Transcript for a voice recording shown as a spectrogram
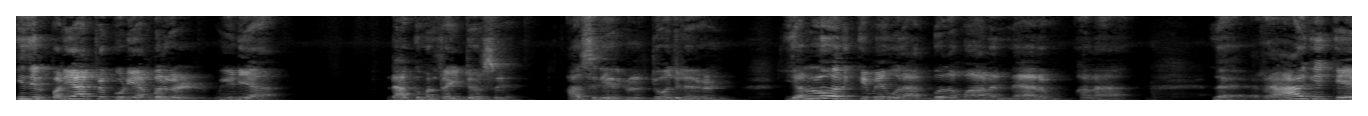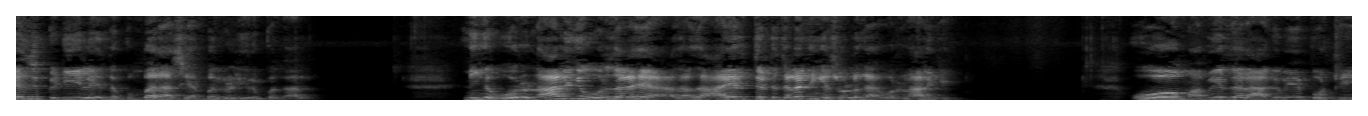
இதில் பணியாற்றக்கூடிய அன்பர்கள் மீடியா டாக்குமெண்ட் ரைட்டர்ஸு ஆசிரியர்கள் ஜோதிடர்கள் எல்லோருக்குமே ஒரு அற்புதமான நேரம். ஆனால் இந்த ராகு கேது பிடியிலே இந்த கும்பராசி அன்பர்கள் இருப்பதால் நீங்கள் ஒரு நாளைக்கு ஒரு தடவை அதாவது ஆயிரத்தி எட்டு தடவை நீங்கள் சொல்லுங்கள் ஒரு நாளைக்கு. ஓம் அமிர்தராகவே போற்றி.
